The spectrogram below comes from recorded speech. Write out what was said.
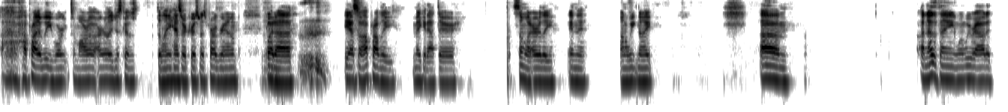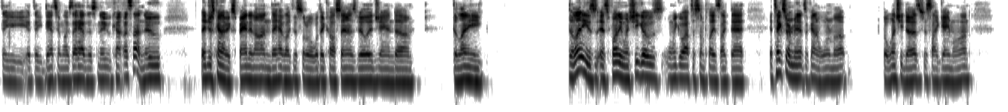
uh, I'll probably leave work tomorrow early just because Delaney has her Christmas program. But uh, yeah, so I'll probably make it out there somewhat early in the on a weeknight. Um, another thing when we were out at the at the dancing lights, they have this new kind. It's not new. They just kind of expanded on. They have like this little what they call Santa's Village, and um, Delaney. Delaney is it's funny when she goes when we go out to some place like that. It takes her a minute to kind of warm up, but when she does, it's just like game on.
